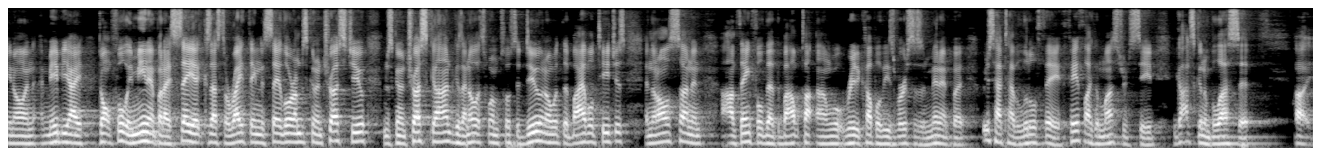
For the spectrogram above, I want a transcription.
You know, and maybe I don't fully mean it, but I say it because that's the right thing to say. Lord, I'm just going to trust you. I'm just going to trust God because I know that's what I'm supposed to do. I know what the Bible teaches. And then all of a sudden, I'm thankful that the Bible, ta- um, we'll read a couple of these verses in a minute, but we just have to have a little faith. Faith like a mustard seed. God's going to bless it. Uh,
